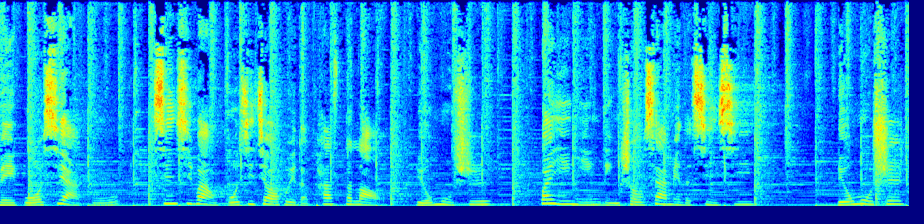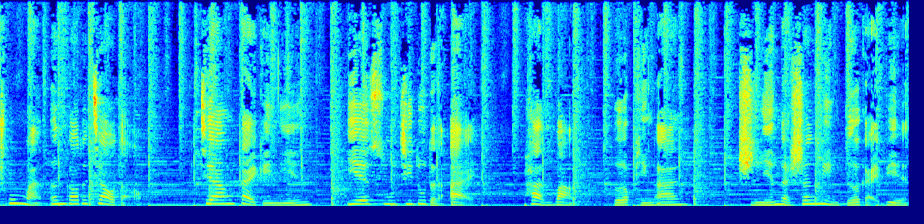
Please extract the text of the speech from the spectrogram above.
美国西雅图新希望国际教会的 Pastor Law 刘牧师，欢迎您领受下面的信息。刘牧师充满恩高的教导，将带给您耶稣基督的爱、盼望和平安，使您的生命得改变。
